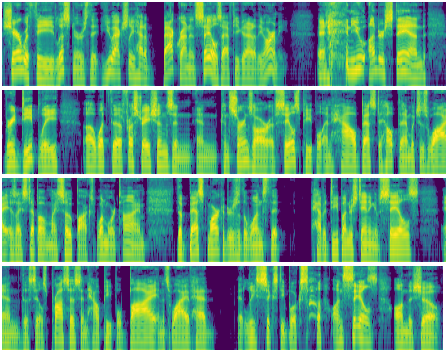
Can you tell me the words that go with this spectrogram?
share with the listeners that you actually had a background in sales after you got out of the army. And, and you understand very deeply uh, what the frustrations and, and concerns are of salespeople and how best to help them, which is why, as I step up on my soapbox one more time, the best marketers are the ones that have a deep understanding of sales and the sales process and how people buy. And it's why I've had at least 60 books on sales on the show.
